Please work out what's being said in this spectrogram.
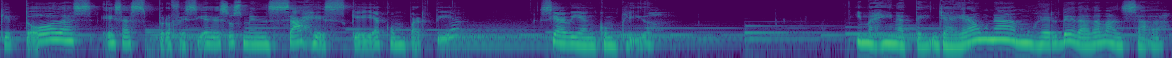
que todas esas profecías, esos mensajes que ella compartía, se habían cumplido. Imagínate, ya era una mujer de edad avanzada.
